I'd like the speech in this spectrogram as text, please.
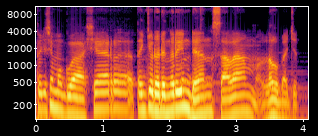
Itu aja sih mau gue share. Thank you udah dengerin dan salam low budget.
